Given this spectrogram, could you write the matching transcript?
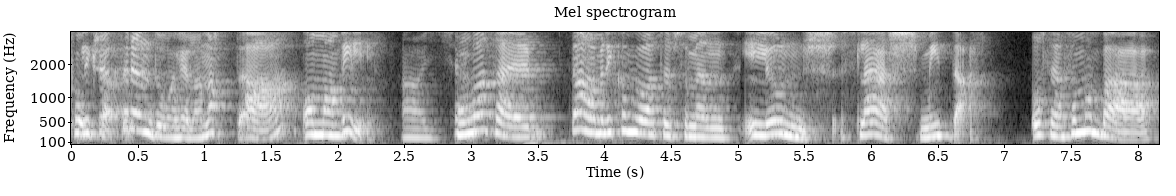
Fortsätter den då hela natten? Ja, om man vill. Ah, Hon var så här, ja men det kommer vara typ som en lunch slash middag. Och sen får man bara,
